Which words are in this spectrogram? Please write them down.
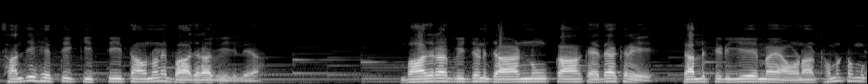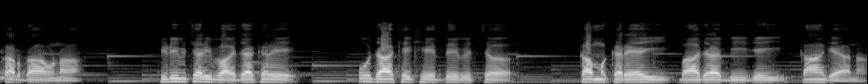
ਸਾਂਝੀ ਖੇਤੀ ਕੀਤੀ ਤਾਂ ਉਹਨਾਂ ਨੇ ਬਾਜਰਾ ਬੀਜ ਲਿਆ। ਬਾਜਰਾ ਬੀਜਣ ਜਾਣ ਨੂੰ ਕਾਂ ਕਹਿਦਿਆ ਕਰੇ, ਚੱਲ ਚਿੜੀਏ, ਮੈਂ ਆਉਣਾ ਠਮ ਠਮ ਕਰਦਾ ਆਉਣਾ। ਚਿੜੀ ਵਿਚਾਰੀ ਵਗ ਜਾ ਕਰੇ। ਉਹ ਜਾ ਕੇ ਖੇਤ ਦੇ ਵਿੱਚ ਕੰਮ ਕਰਿਆ ਹੀ ਬਾਜਰਾ ਬੀਜੇ ਹੀ ਕਾਂ ਗਿਆ ਨਾ।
